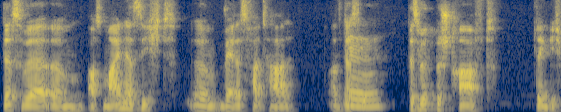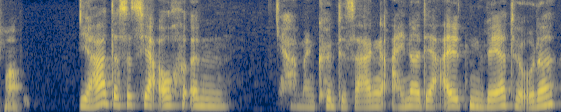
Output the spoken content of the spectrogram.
Das wäre ähm, aus meiner Sicht, ähm, wäre das fatal. Also das, mhm. das wird bestraft denke ich mal. Ja, das ist ja auch, ähm, ja, man könnte sagen, einer der alten Werte, oder?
